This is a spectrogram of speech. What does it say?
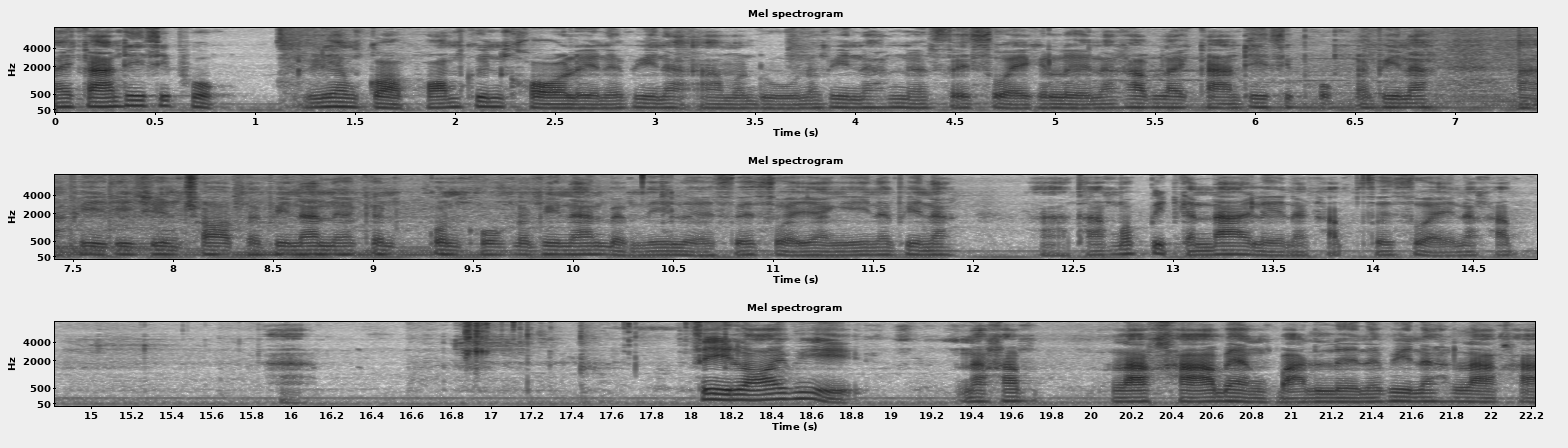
รายการที่ 16เลี่ยมกรอบพร้อมขึ้นคอเลยนะพี่นะอ่ามาดูนะพี่นะเนื้อสวยๆกันเลยนะครับ รายการที่ 16 นะพี่นะอ่าพี่ที่ชื่นชอบนะพี่นะเนื้อเกินก้นโคกนะพี่นะแบบนี้เลยสวยๆอย่างนี้นะพี่นะอ่าทักมาปิดกันได้เลยนะครับ สวยๆนะครับอ่า 400 พี่นะครับ ราคาแบ่งปันเลยนะพี่นะ ราคา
